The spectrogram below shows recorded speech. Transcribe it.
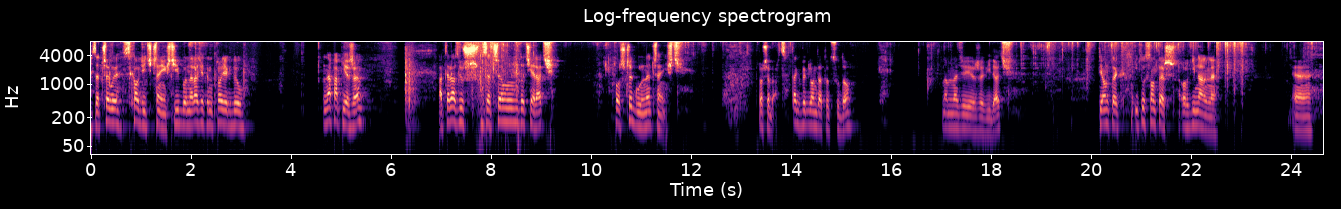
zaczęły schodzić części, bo na razie ten projekt był na papierze, a teraz już zaczęły docierać poszczególne części. Proszę bardzo, tak wygląda to cudo. Mam nadzieję, że widać. Piątek i tu są też oryginalne e,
